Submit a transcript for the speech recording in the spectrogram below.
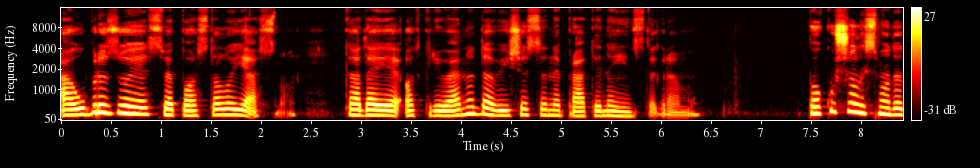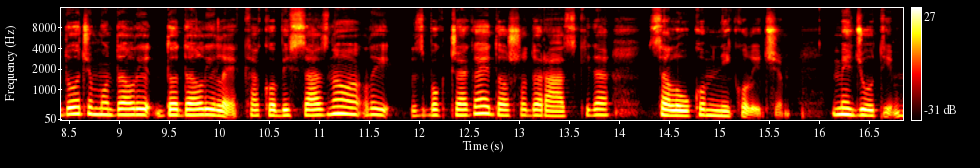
A ubrzo je sve postalo jasno, kada je otkriveno da više se ne prate na Instagramu. Pokušali smo da dođemo do Dalile kako bi saznali zbog čega je došlo do raskida sa Lukom Nikolićem. Međutim,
